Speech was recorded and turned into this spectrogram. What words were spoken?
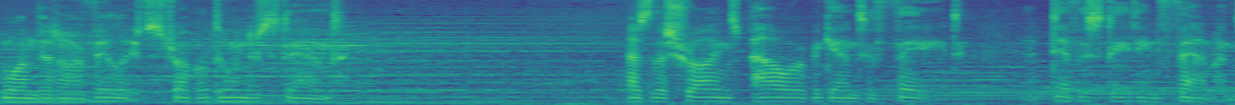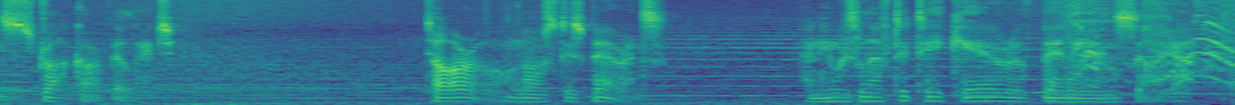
One that our village struggled to understand. As the shrine's power began to fade, a devastating famine struck our village. Taro lost his parents, and he was left to take care of Beni and Saiya.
